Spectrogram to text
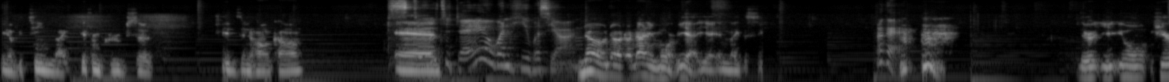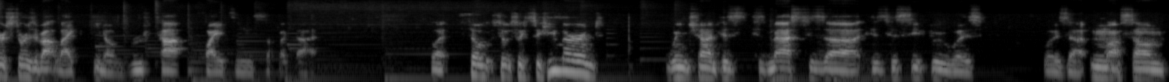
you know, between like different groups of kids in Hong Kong. And- Still today, or when he was young? No, no, no, not anymore. Yeah, yeah, in like the 60s. Okay. there you, you'll hear stories about like you know rooftop fights and stuff like that but so so so, so he learned wing chun his his master his uh his his sifu was was uh Uma Sum,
